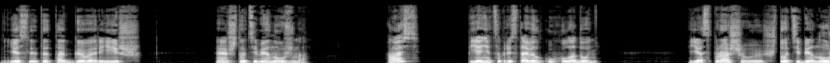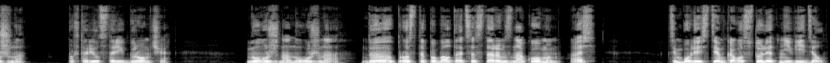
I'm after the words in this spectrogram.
«Если ты так говоришь...» «Э, что тебе нужно?» «Ась?» Пьяница приставил к уху ладонь. «Я спрашиваю, что тебе нужно?» Повторил старик громче. «Нужно, нужно. Да просто поболтать со старым знакомым, ась? Тем более с тем, кого сто лет не видел.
